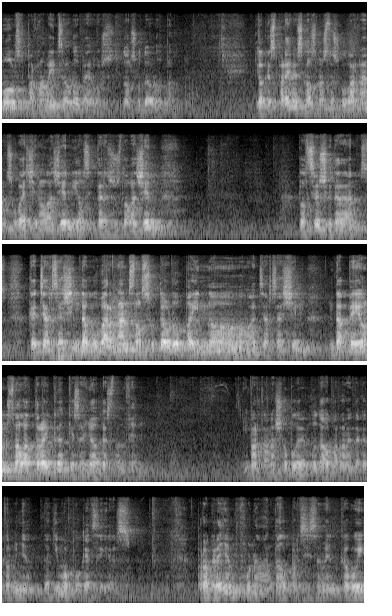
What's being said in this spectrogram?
molts parlaments europeus del sud d'Europa. I el que esperem és que els nostres governants obeixin a la gent i als interessos de la gent, dels seus ciutadans, que exerceixin de governants del sud d'Europa i no exerceixin de peons de la troika, que és allò que estan fent. I per tant això ho podrem votar al Parlament de Catalunya d'aquí molt poquets dies. Però creiem fonamental precisament que avui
